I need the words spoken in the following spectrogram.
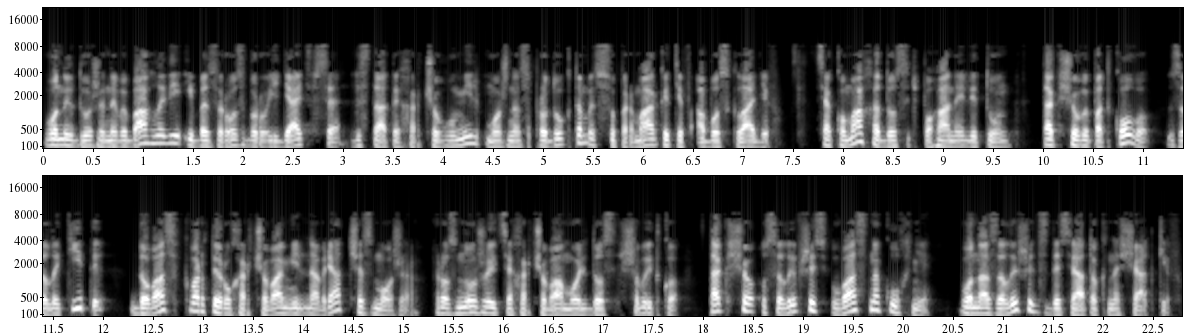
Вони дуже невибагливі і без розбору їдять все. Дістати харчову міль можна з продуктами з супермаркетів або складів. Ця комаха досить поганий літун, так що випадково залетіти до вас в квартиру харчова міль навряд чи зможе. Розмножується харчова моль досить швидко, так що, оселившись у вас на кухні, вона залишить з десяток нащадків.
